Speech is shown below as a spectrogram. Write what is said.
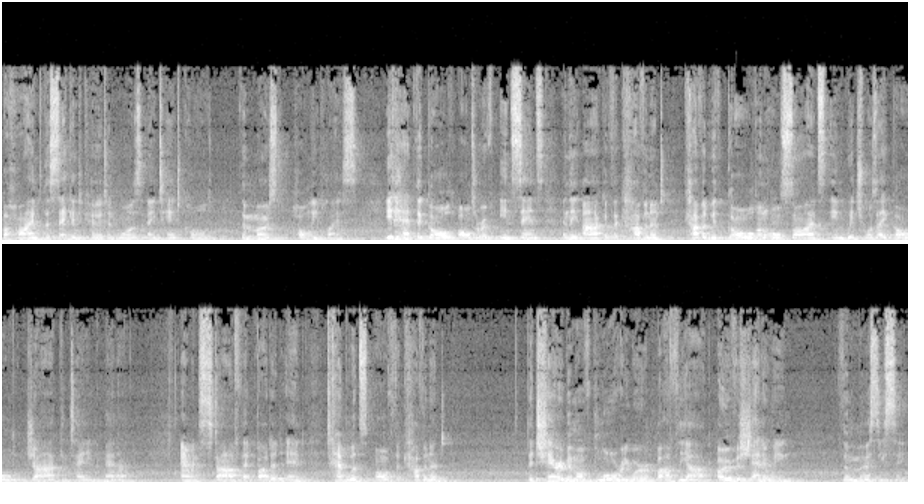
Behind the second curtain was a tent called the Most Holy Place. It had the gold altar of incense and the Ark of the Covenant, covered with gold on all sides, in which was a gold jar containing the manna, Aaron's staff that budded, and tablets of the covenant. The cherubim of glory were above the ark, overshadowing the mercy seat.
